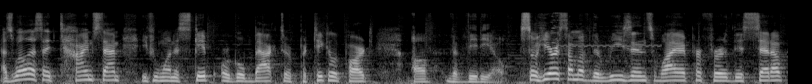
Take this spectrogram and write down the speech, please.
as well as a timestamp if you want to skip or go back to a particular part of the video. So here are some of the reasons why I prefer this setup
